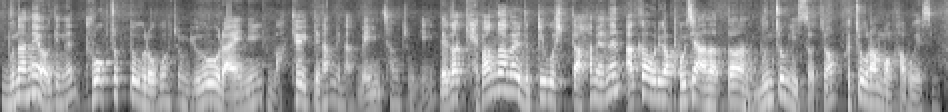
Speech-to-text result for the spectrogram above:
무난해 여기는 부엌 쪽도 그러고 좀 요 라인이 막혀 있긴 합니다. 메인 창 쪽이. 내가 개방감을 느끼고 싶다 하면은 아까 우리가 보지 않았던 문 쪽이 있 었죠. 그쪽으로 한번 가보겠습니다.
